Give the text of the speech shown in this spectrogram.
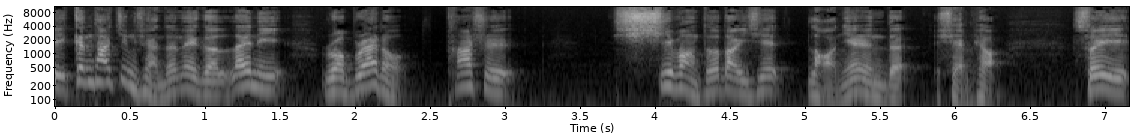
以跟他竞选的那个 Lenny Robredo，他是希望得到一些老年人的选票，所以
